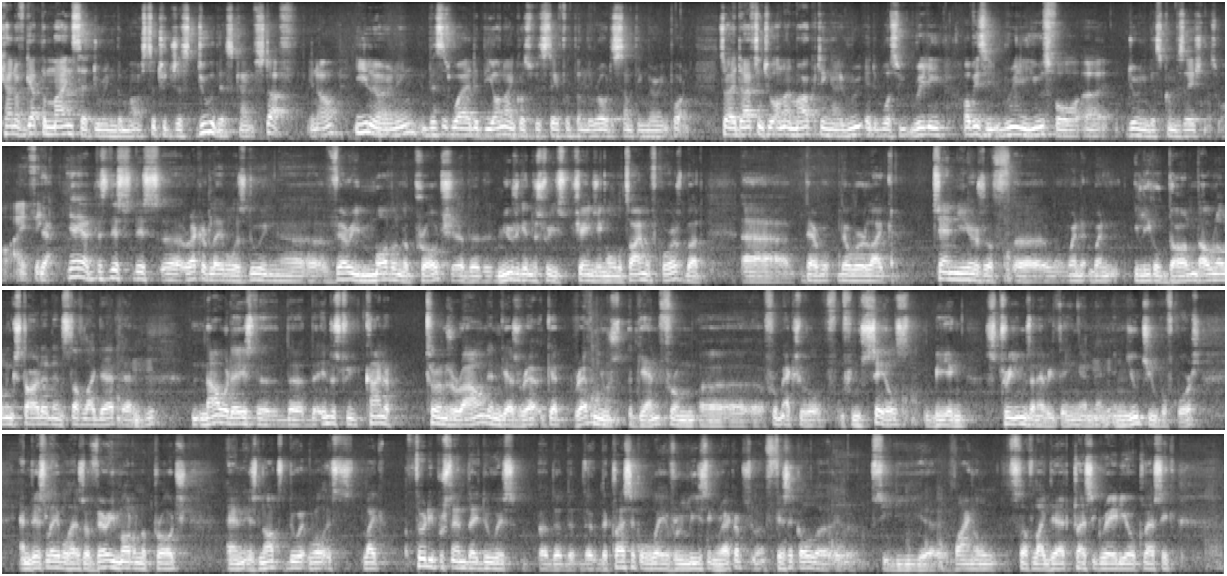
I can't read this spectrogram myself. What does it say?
kind of get the mindset during the master to just do this kind of stuff. You know, e-learning. This is why I did the online course with Stay Fit on the Road is something very important. So I dived into online marketing. I re- it was really, obviously, really useful uh, during this conversation as well. I think. Yeah, yeah, yeah. This this this uh, record label is doing a, a very modern approach. Uh, the, the, music industry is changing all the time, of course, but uh, there there were like. 10 years of uh, when, when illegal downloading started and stuff like that. And mm-hmm. nowadays, the, the, the industry kind of turns around and gets re- get revenues again from uh, from actual from sales, being streams and everything, and, mm-hmm. and, YouTube, of course. And this label has a very modern approach and is not doing well. It's like 30% they do is uh, the, the, the classical way of releasing records, uh, physical uh, CD, uh, vinyl, stuff like that, classic radio, classic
